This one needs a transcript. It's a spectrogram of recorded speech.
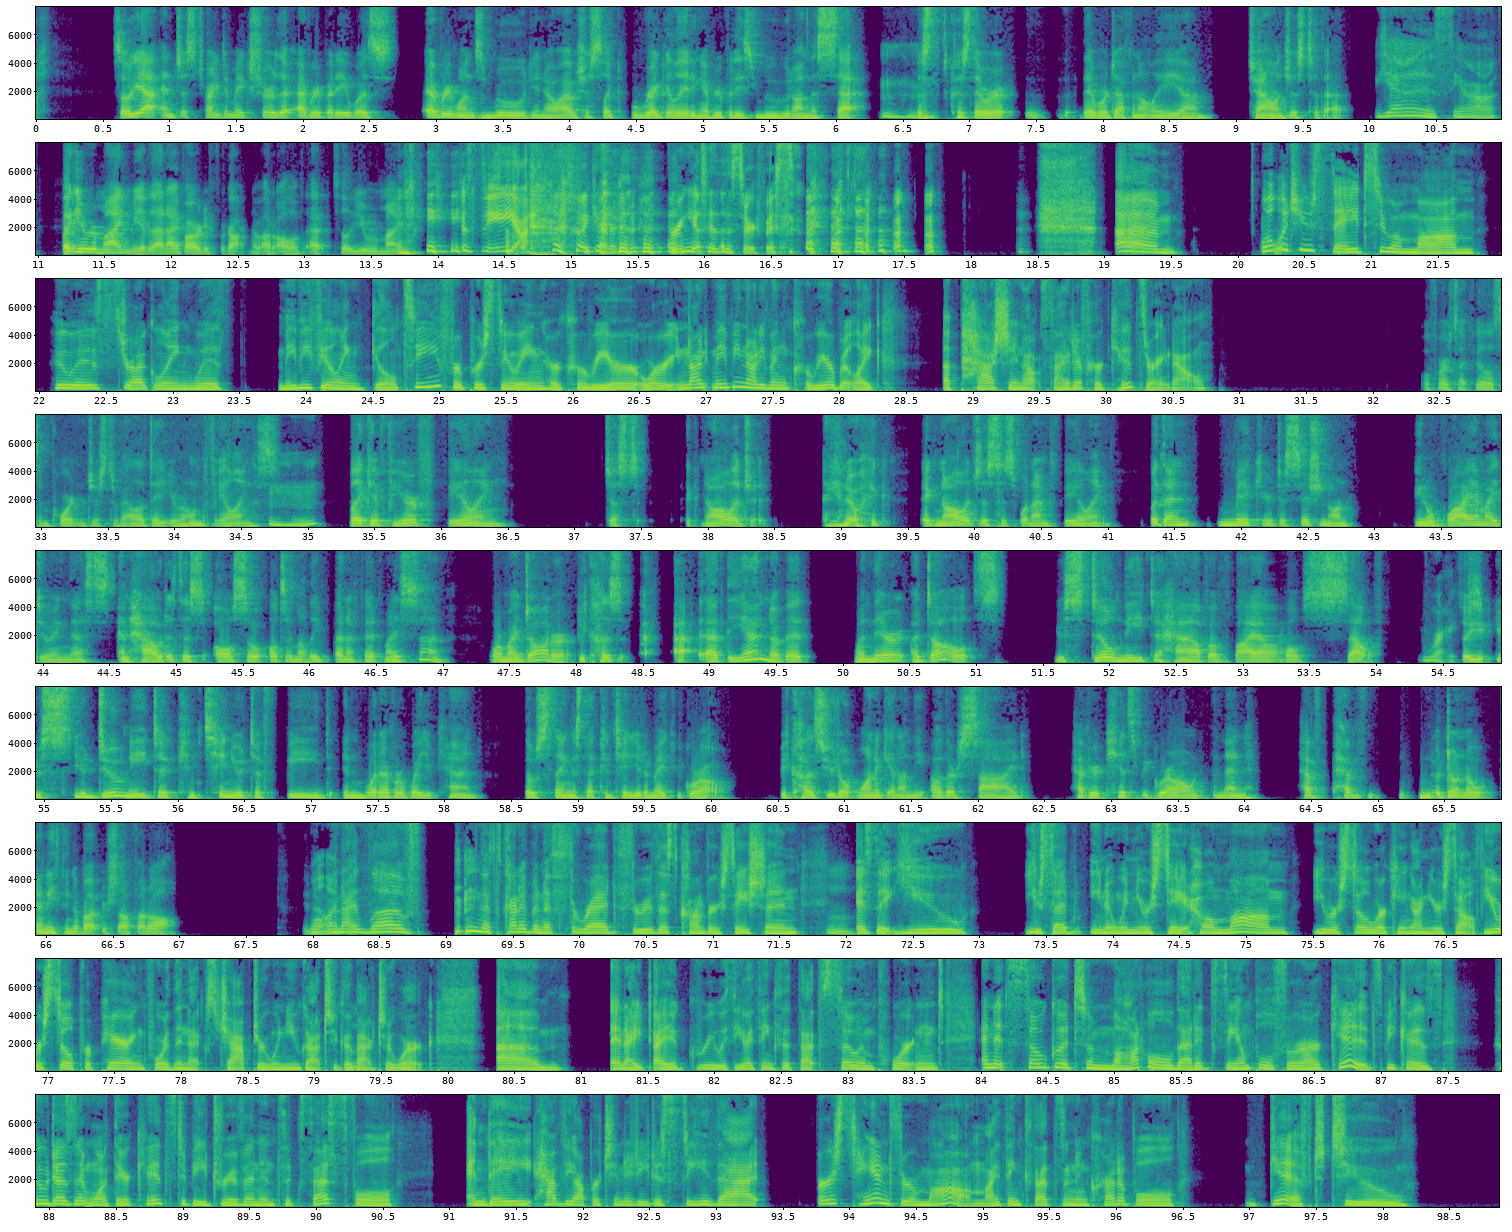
so yeah, and just trying to make sure that everybody was everyone's mood, you know, I was just like regulating everybody's mood on the set because there were they were definitely um, challenges to that. Yes, yeah. But you remind me of that. I've already forgotten about all of that till you remind me. See, yeah, I gotta bring it to the surface. um, what would you say to a mom who is struggling with maybe feeling guilty for pursuing her career, or not maybe not even career, but like a passion outside of her kids right now? well, first, I feel it's important just to validate your own feelings. hmm Like if you're feeling, just acknowledge it. You know, acknowledge this is what I'm feeling, but then make your decision on, you know, why am I doing this, and how does this also ultimately benefit my son or my daughter? Because at, the end of it, when they're adults, you still need to have a viable self. Right. So you, you you do need to continue to feed in whatever way you can those things that continue to make you grow because you don't want to get on the other side, have your kids be grown, and then have have don't know anything about yourself at all. You Well, and I love that's kind of been a thread through this conversation Mm. is that you you said, you know, when you were stay-at-home mom, you were still working on yourself. You were still preparing for the next chapter when you got to go Mm. back to work. Um and I, I agree with you. I think that that's so important. And it's so good to model that example for our kids because who doesn't want their kids to be driven and successful? And they have the opportunity to see that firsthand through mom. I think that's an incredible gift to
